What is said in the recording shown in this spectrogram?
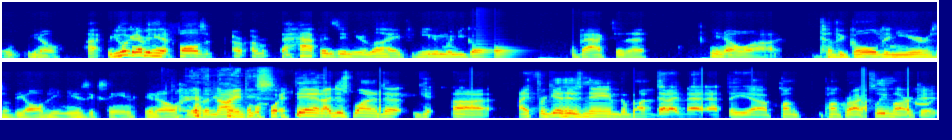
you know, uh, you look at everything that falls uh, uh, that happens in your life, and even when you go back to the, you know. Uh, to the golden years of the Albany music scene, you know. Yeah, the 90s. Dan, I just wanted to get, uh, I forget his name, the one that I met at the uh, punk punk rock flea market.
